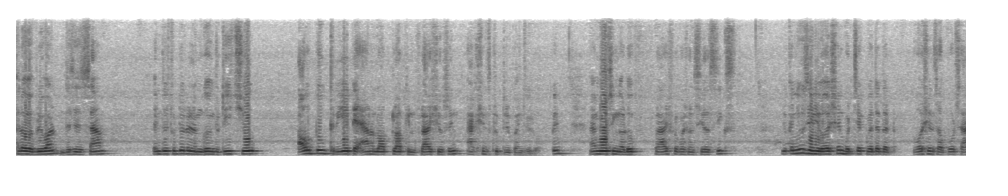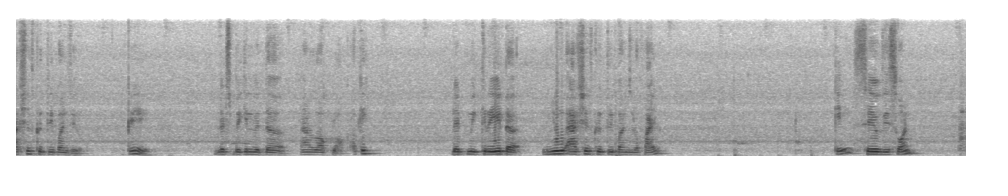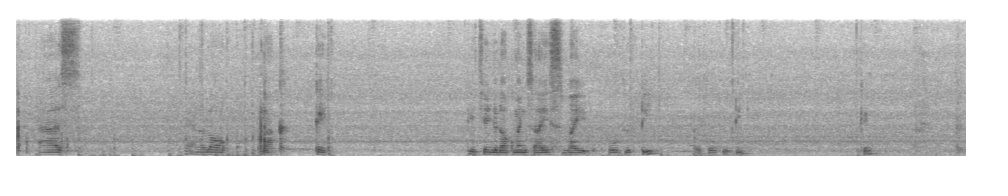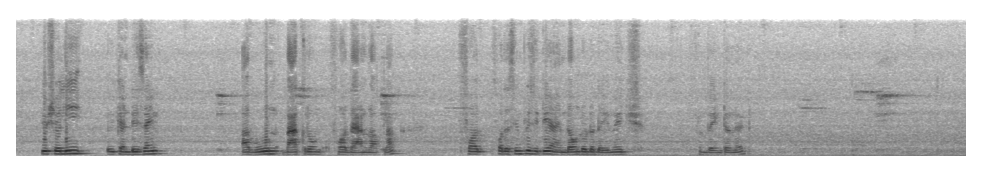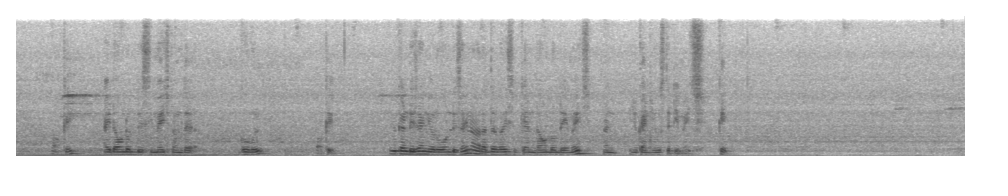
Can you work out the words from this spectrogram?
Hello everyone, this is Sam. In this tutorial I'm going to teach you how to create an analog clock in Flash using ActionScript 3.0. Okay, I'm using Adobe Flash Professional CS6. You can use any version but check whether that version supports ActionScript 3.0. Okay, let's begin with the analog clock. Okay, let me create a new ActionScript 3.0 file. Okay, save this one as analog clock. Okay. Okay change the document size by 450 by 450 okay. Usually we can design our own background for the analog clock. For for the simplicity i am downloaded the image from the internet. Okay. I download this image from the google okay. You can design your own design or otherwise you can download the image and you can use that image. Okay.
